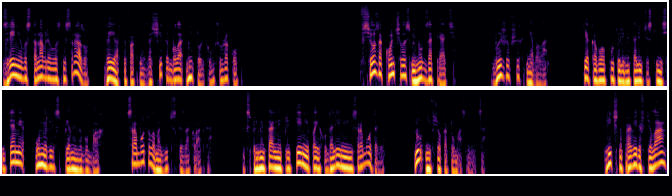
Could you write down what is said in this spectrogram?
Зрение восстанавливалось не сразу, да и артефактная защита была не только у чужаков. Все закончилось минут за пять. Выживших не было. Те, кого опутали металлическими сетями, умерли с пеной на губах. Сработала магическая закладка. Экспериментальные плетения по их удалению не сработали. Ну, не все коту масленица. Лично проверив тела,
